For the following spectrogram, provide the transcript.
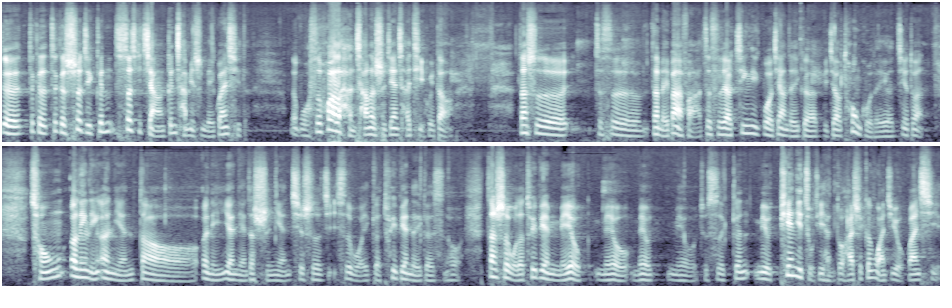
呃，这个这个设计跟设计奖跟产品是没关系的。那我是花了很长的时间才体会到，但是。这是，但没办法，这是要经历过这样的一个比较痛苦的一个阶段。从二零零二年到二零一二年的十年，其实是我一个蜕变的一个时候。但是我的蜕变没有没有没有没有，就是跟没有偏离主题很多，还是跟玩具有关系。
